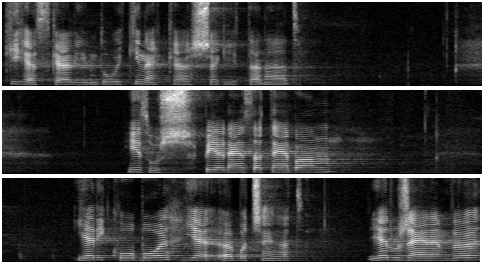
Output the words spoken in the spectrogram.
kihez kell indulj, kinek kell segítened. Jézus példázatában Jerikóból, je, bocsánat, Jeruzsálemből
